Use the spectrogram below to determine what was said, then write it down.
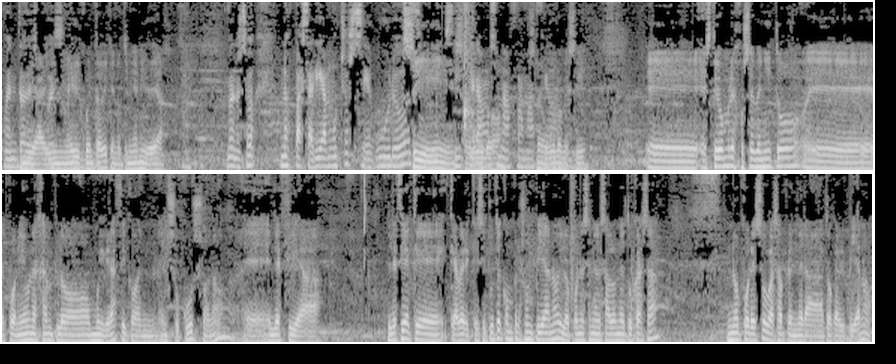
cuenta Y ahí después. me que- di cuenta de que no tenía ni idea. Bueno, eso nos pasaría a muchos seguros Sí, si hiciéramos seguro, una formación. Seguro que sí. Eh, este hombre, José Benito, eh, ponía un ejemplo muy gráfico en, en su curso, ¿no? Eh, él decía, él decía que, que, a ver, que si tú te compras un piano y lo pones en el salón de tu casa, no por eso vas a aprender a tocar el piano.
